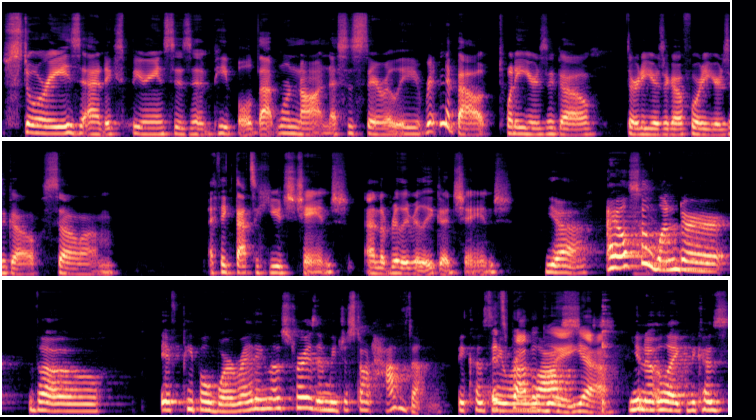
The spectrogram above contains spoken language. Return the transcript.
stories and experiences and people that were not necessarily written about 20 years ago, 30 years ago, 40 years ago. So um I think that's a huge change and a really, really good change. Yeah. I also wonder, though, if people were writing those stories and we just don't have them because they it's were probably, lost. yeah. You know, like because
